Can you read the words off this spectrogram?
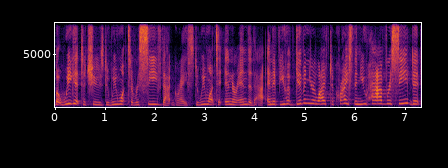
But we get to choose do we want to receive that grace? Do we want to enter into that? And if you have given your life to Christ, then you have received it,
